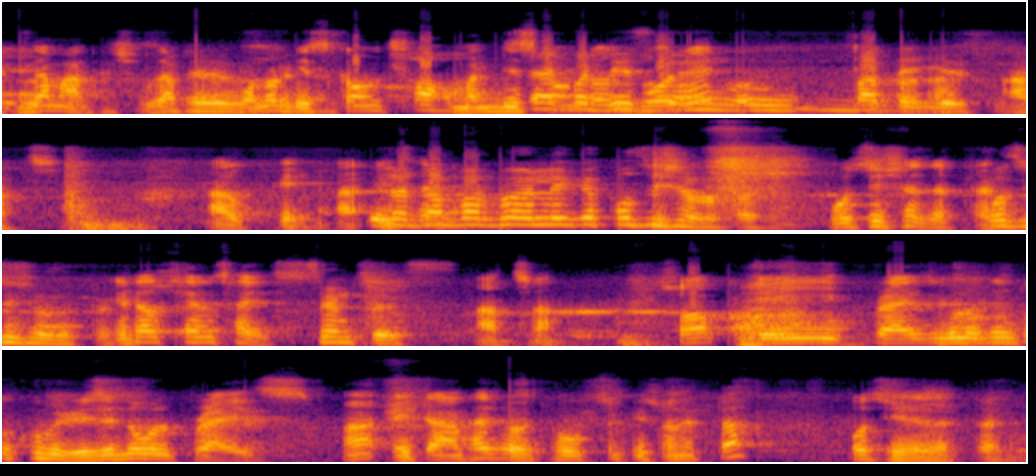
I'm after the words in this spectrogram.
একদম আঠাশ হাজার 28,000 কোনো ডিসকাউন্ট সহ মানে ডিসকাউন্ট ধরে বাদ দিয়ে আচ্ছা ওকে এটার দাম পড়বে লেগে পঁচিশ হাজার টাকা। পঁচিশ হাজার টাকা। পঁচিশ হাজার টাকা। এটাও সেম সাইজ সেম সাইজ আচ্ছা সব এই প্রাইসগুলো কিন্তু খুবই রিজনেবল প্রাইস হ্যাঁ এটা আঠাশ ওইটা হচ্ছে পিছনেরটা পঁচিশ হাজার টাকা।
